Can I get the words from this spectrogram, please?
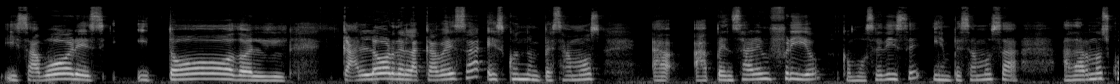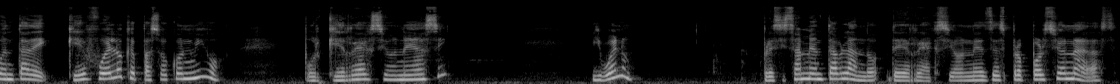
y sabores y todo el calor de la cabeza, es cuando empezamos a, a pensar en frío como se dice, y empezamos a, a darnos cuenta de qué fue lo que pasó conmigo, por qué reaccioné así. Y bueno, precisamente hablando de reacciones desproporcionadas,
